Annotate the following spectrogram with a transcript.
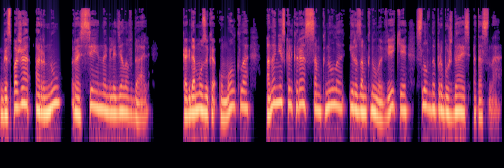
Госпожа Арну рассеянно глядела вдаль. Когда музыка умолкла, она несколько раз сомкнула и разомкнула веки, словно пробуждаясь ото сна.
